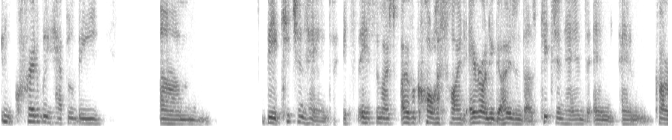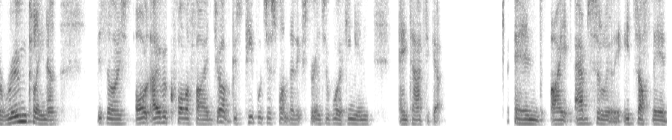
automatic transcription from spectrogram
incredibly happily um, be a kitchen hand. It's he's the most overqualified. Everyone who goes and does kitchen hand and and kind of room cleaner is the most overqualified job because people just want that experience of working in Antarctica. And I absolutely, it's up there.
